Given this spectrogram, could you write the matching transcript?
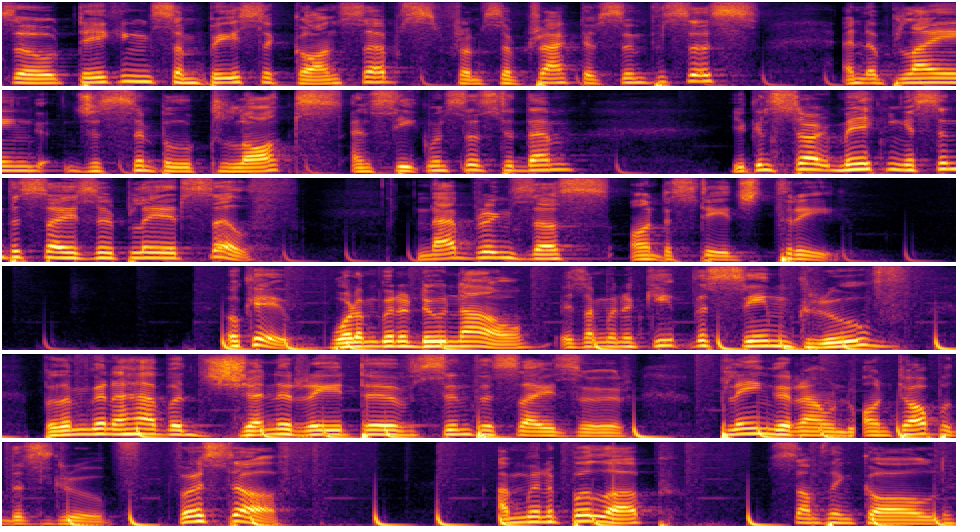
So, taking some basic concepts from subtractive synthesis and applying just simple clocks and sequences to them, you can start making a synthesizer play itself. And that brings us onto stage 3. Okay, what I'm gonna do now is I'm gonna keep the same groove, but I'm gonna have a generative synthesizer playing around on top of this groove. First off, I'm gonna pull up something called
